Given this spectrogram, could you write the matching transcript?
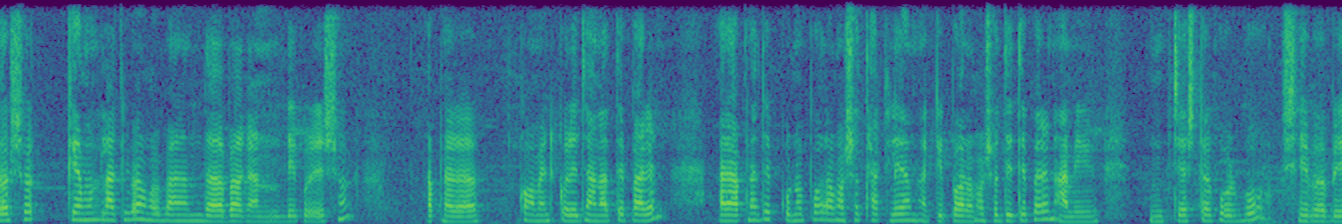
দর্শক, কেমন লাগল আমার বারান্দা বাগান ডেকোরেশন? আপনারা কমেন্ট করে জানাতে পারেন। আর আপনাদের কোনো পরামর্শ থাকলে আমাকে পরামর্শ দিতে পারেন। আমি চেষ্টা করব সেভাবে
